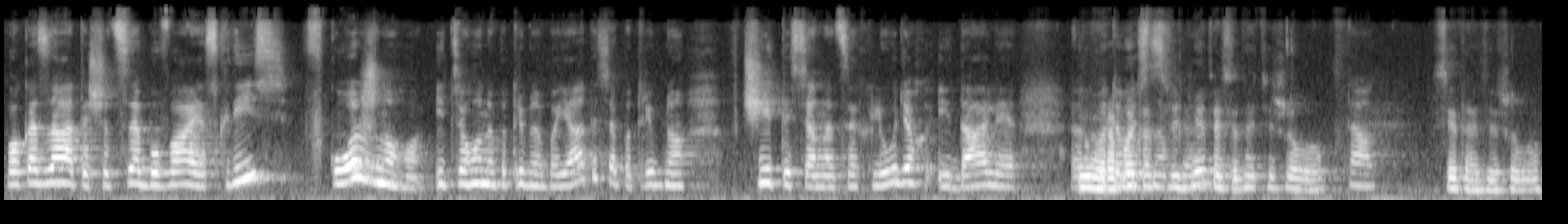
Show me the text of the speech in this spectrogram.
показати, що це буває скрізь в кожного, і цього не потрібно боятися, потрібно вчитися на цих людях і далі Ну, робити работа с людьми это всегда тяжело. Так. Всегда тяжело.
